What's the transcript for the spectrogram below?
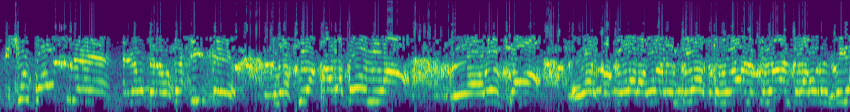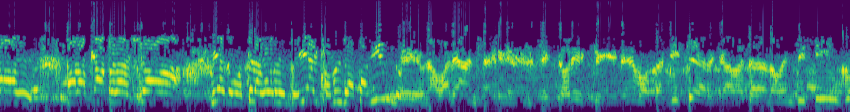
Pichu, ¡hombre! El otro rebota Quinte, la ciudad para la Peña, de la derecha, el arco que da la guardia imperial, se levanta, que levanta la guardia imperial, para acá, para allá, mira cómo está la guardia imperial, comienza, está viendo. eh, una avalancha en el sector este que tenemos aquí cerca, va a estar a 95.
